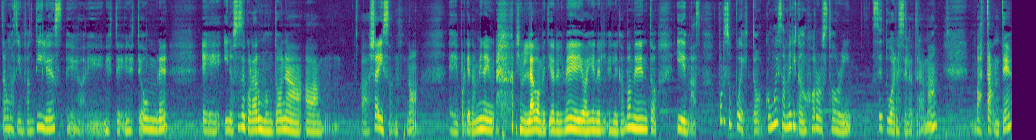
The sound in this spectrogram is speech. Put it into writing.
traumas infantiles eh, en, este, en este hombre. Eh, y nos hace acordar un montón a Jason, ¿no? Eh, porque también hay un, lago metido en el medio, ahí en el, campamento y demás. Por supuesto, como es American Horror Story, se tuerce la trama bastante,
